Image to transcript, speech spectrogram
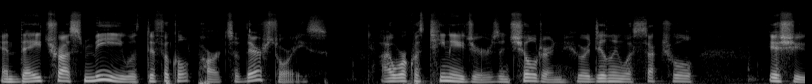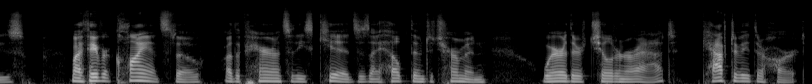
and they trust me with difficult parts of their stories. I work with teenagers and children who are dealing with sexual issues. My favorite clients, though, are the parents of these kids as I help them determine where their children are at, captivate their heart,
